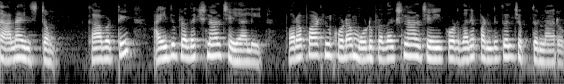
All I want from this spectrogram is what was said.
చాలా ఇష్టం. కాబట్టి ఐదు ప్రదక్షిణాలు చేయాలి. పొరపాటును కూడా మూడు ప్రదక్షిణాలు చేయకూడదని పండితులు చెప్తున్నారు.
